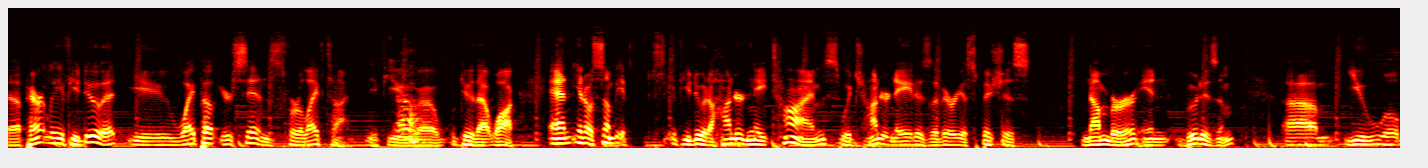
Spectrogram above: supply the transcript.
uh, apparently, if you do it, you wipe out your sins for a lifetime if you oh. uh, do that walk. And you know, some if if you do it 108 times, which 108 is a very auspicious number in Buddhism, um, you will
